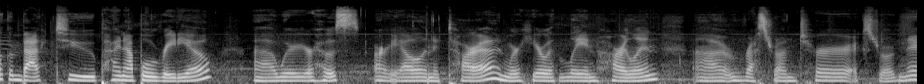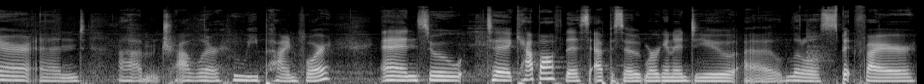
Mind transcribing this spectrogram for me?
Welcome back to Pineapple Radio. Uh, we're your hosts, Ariel and Atara, and we're here with Lane Harlan, uh, restaurateur extraordinaire and um, traveler who we pine for. And so, to cap off this episode, we're going to do a little Spitfire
